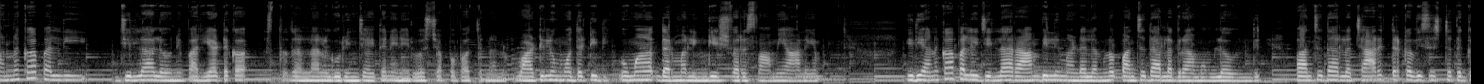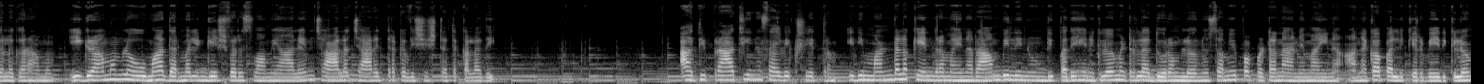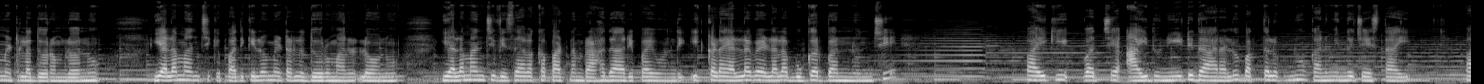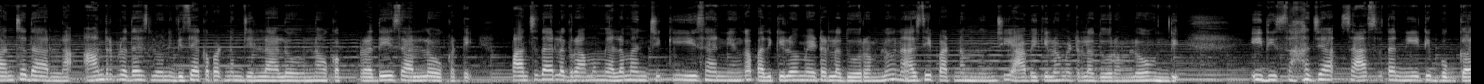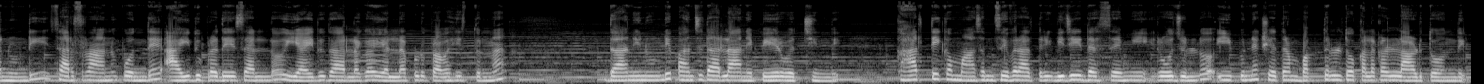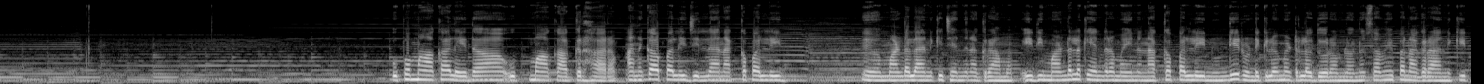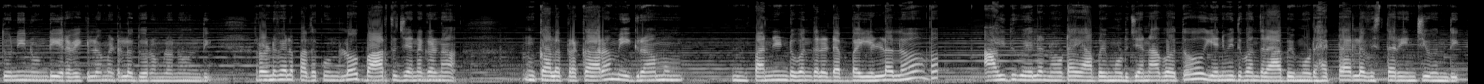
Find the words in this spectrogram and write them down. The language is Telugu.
అనకాపల్లి జిల్లాలోని పర్యాటక స్థలాల గురించి అయితే నేను ఈరోజు చెప్పబోతున్నాను. వాటిలో మొదటిది ఉమా ధర్మలింగేశ్వర స్వామి ఆలయం. ఇది అనకాపల్లి జిల్లా రాంబిల్లి మండలంలో పంచదార్ల గ్రామంలో ఉంది. పంచదార్ల చారిత్రక విశిష్టత గల గ్రామం. ఈ గ్రామంలో ఉమా ధర్మలింగేశ్వర స్వామి ఆలయం చాలా చారిత్రక విశిష్టత కలది. అతి ప్రాచీన శైవ క్షేత్రం. ఇది మండల కేంద్రమైన రాంబిలి నుండి పదిహేను కిలోమీటర్ల దూరంలోను సమీప పట్టణమైన అనకాపల్లికి ఇరవై ఐదు కిలోమీటర్ల దూరంలోను యలమంచికి పది కిలోమీటర్ల దూరంలోను యలమంచి విశాఖపట్నం రహదారిపై ఉంది. ఇక్కడ ఎల్లవేళల భూగర్భం నుంచి పైకి వచ్చే ఐదు నీటి దారాలు భక్తులను కనువిందు చేస్తాయి. పంచదార్ల ఆంధ్రప్రదేశ్లోని విశాఖపట్నం జిల్లాలో ఉన్న ఒక ప్రదేశాల్లో ఒకటి. పంచదార్ల గ్రామం ఎలమంచికి ఈశాన్యంగా పది కిలోమీటర్ల దూరంలో నర్సీపట్నం నుంచి యాభై కిలోమీటర్ల దూరంలో ఉంది. ఇది సహజ శాశ్వత నీటి బుగ్గ నుండి సరఫరాను పొందే ఐదు ప్రదేశాల్లో ఈ ఐదు దారులుగా ఎల్లప్పుడూ ప్రవహిస్తున్న దాని నుండి పంచదార్ల అనే పేరు వచ్చింది. కార్తీక మాసం శివరాత్రి విజయదశమి రోజుల్లో ఈ పుణ్యక్షేత్రం భక్తులతో కలకలలాడుతోంది ఉపమాక లేదా ఉప్మాక అగ్రహారం? అనకాపల్లి జిల్లా నక్కపల్లి మండలానికి చెందిన గ్రామం. ఇది మండల కేంద్రమైన నక్కపల్లి నుండి రెండు కిలోమీటర్ల దూరంలోను సమీప నగరానికి తుని నుండి ఇరవై కిలోమీటర్ల దూరంలోనూ ఉంది. రెండు వేల పదకొండులో భారత జనగణాంకాల ప్రకారం ఈ గ్రామం పన్నెండు వందల డెబ్బై ఇళ్ళలో ఐదు వేల నూట యాభై మూడు జనాభాతో ఎనిమిది వందల యాభై మూడు హెక్టార్ల విస్తరించి ఉంది.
